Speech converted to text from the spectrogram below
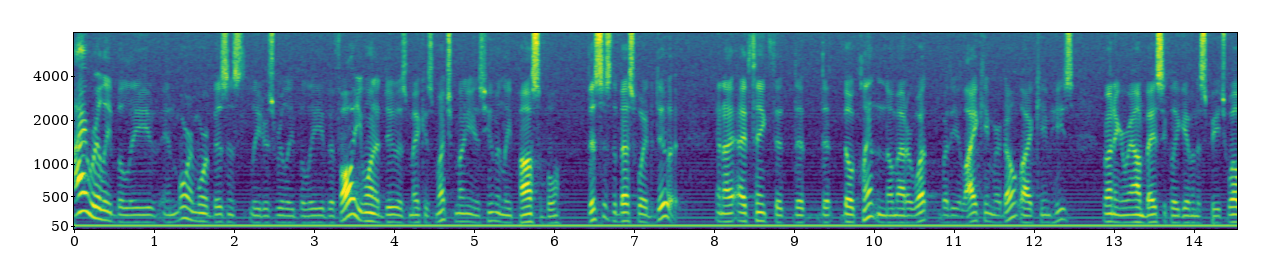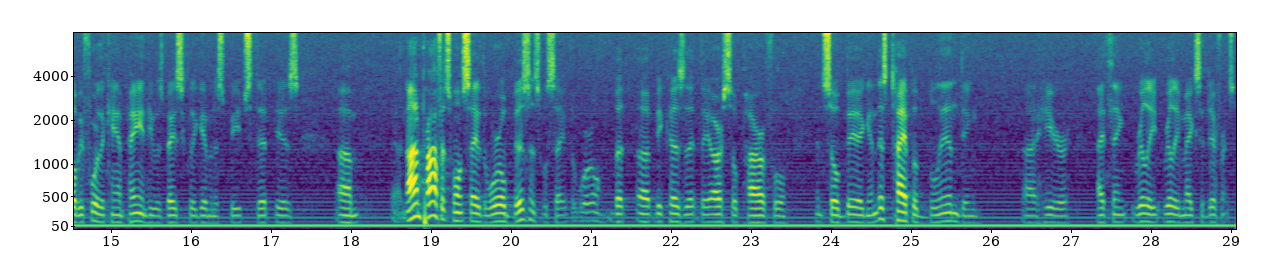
I really believe, and more and more business leaders really believe, if all you want to do is make as much money as humanly possible, this is the best way to do it. And I, I think that, that, that Bill Clinton, no matter what, whether you like him or don't like him, he's running around basically giving a speech. Well, before the campaign, he was basically giving a speech that is um, nonprofits won't save the world, business will save the world, but uh, because they are so powerful and so big. And this type of blending uh, here, I think, really, really makes a difference.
